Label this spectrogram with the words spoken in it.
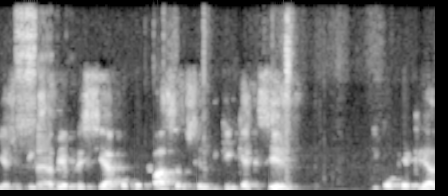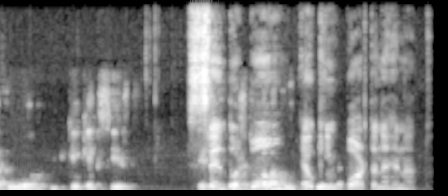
E a gente tem que saber apreciar qualquer pássaro, sendo de quem quer que seja. De qualquer criador e de quem quer que seja. Sendo bom é o que né? importa, né, Renato?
